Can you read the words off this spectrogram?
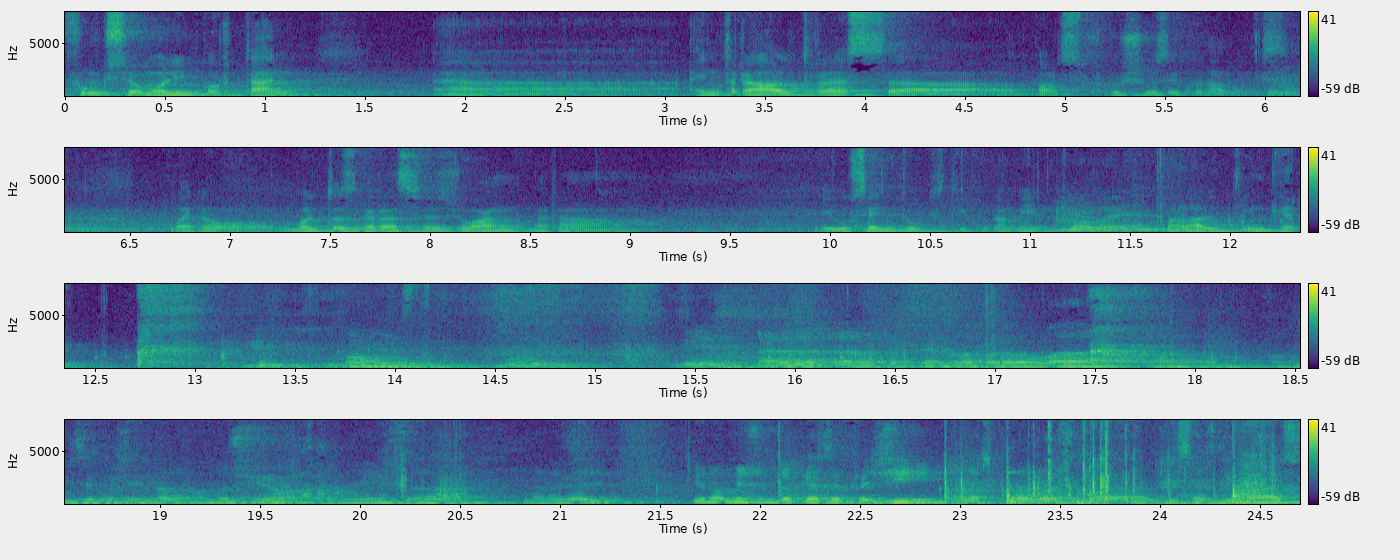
funció molt important eh, entre altres eh, pels fluxos econòmics. Bueno, moltes gràcies Joan per a... I ho sento, estic una mica molt bé. malalt increïble. Molt bé. Molt bé. Bé, ara eh, passem la paraula eh, al vicepresident de la Fundació, Ernest eh, Maragall. Jo només en tot cas afegir a les proves de Vicenç Dimarts,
